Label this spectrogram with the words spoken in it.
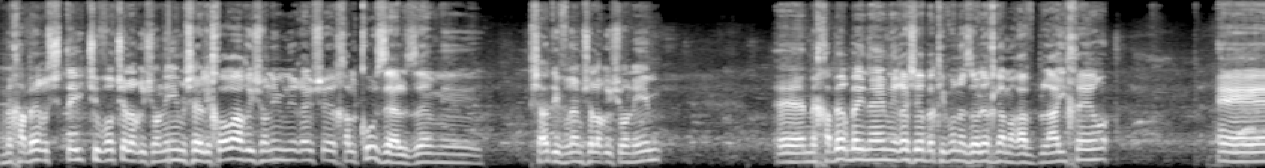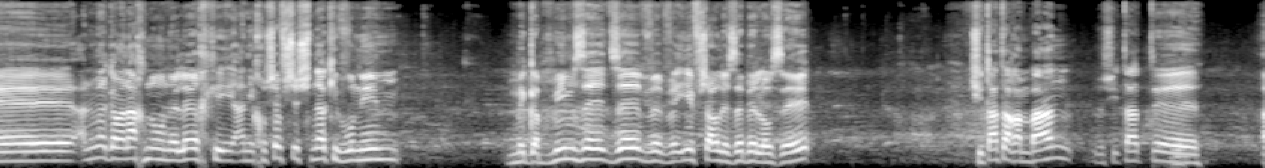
מחבר שתי תשובות של הראשונים, שלכאורה הראשונים נראה שחלקו זה על זה מפשט דבריהם של הראשונים. מחבר ביניהם, נראה שבכיוון הזה הולך גם הרב בלייכר. אני אומר, גם אנחנו נלך, כי אני חושב ששני הכיוונים מגבים זה את זה, ואי אפשר לזה בלא זה. שיטת הרמב"ן ושיטת uh,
